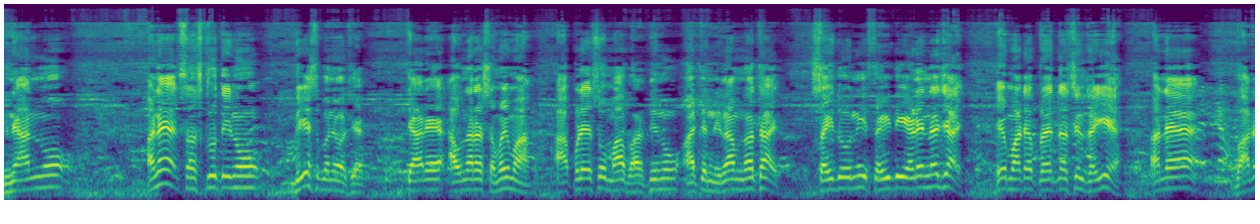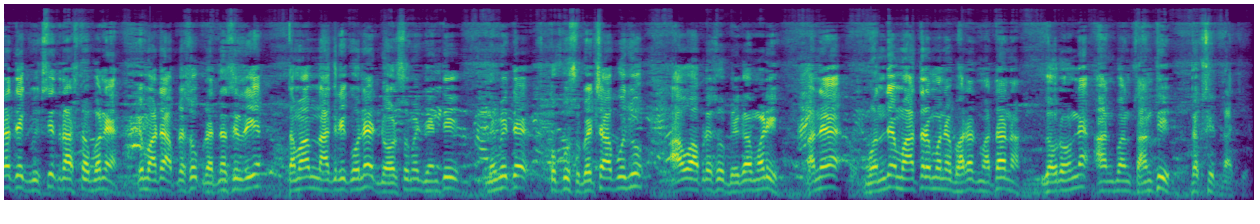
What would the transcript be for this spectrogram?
જ્ઞાનનું અને સંસ્કૃતિનું દેશ બન્યો છે. ત્યારે આવનારા સમયમાં આપણે શું મા ભારતીનું આચર નિલામ ન થાય શહીદોની શહીદી એડે ન જાય, એ માટે પ્રયત્નશીલ રહીએ અને ભારત એક વિકસિત રાષ્ટ્ર બને, એ માટે આપણે સૌ પ્રયત્નશીલ રહીએ. તમામ નાગરિકોને દોઢસોમી જયંતિ નિમિત્તે ખૂબ ખૂબ શુભેચ્છા આપું છું. આવો આપણે સૌ ભેગા મળી અને વંદે માતરમ અને ભારત માતાના ગૌરવને આન બાન શાંતિ રક્ષિત રાખીએ.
